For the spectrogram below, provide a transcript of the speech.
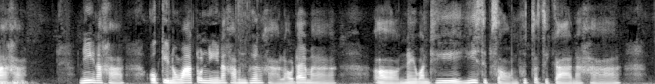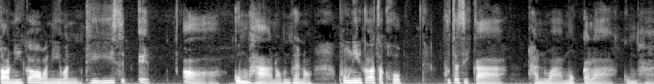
มาค่ะ นี่นะคะโอกิโนวาต้นนี้นะคะเพื่อนๆค่ะ เราได้มาในวันที่ 22 พฤศจิกานะคะ ตอนนี้ก็วันนี้วันที่ 21เอ่อกุมภาเนาะเพื่อนๆเนาะ พรุ่งนี้ก็จะครบพฤศจิกา ธันวามกรากุมภา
